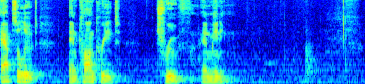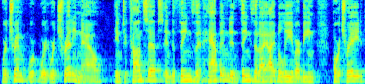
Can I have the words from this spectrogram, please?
absolute and concrete truth and meaning. We're, trim, we're, we're, we're, treading now into concepts, into things that happened, and things that I, I believe are being portrayed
